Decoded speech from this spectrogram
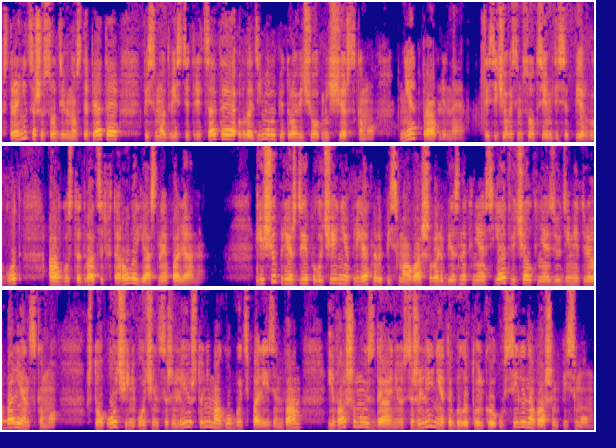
Страница 695, письмо 230 Владимиру Петровичу Мещерскому, не отправленное. 1871 год, августа 22 Ясная Поляна. Еще прежде получения приятного письма вашего, любезный князь, я отвечал князю Дмитрию Оболенскому, что очень-очень сожалею, что не могу быть полезен вам и вашему изданию. Сожаление это было только усилено вашим письмом.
